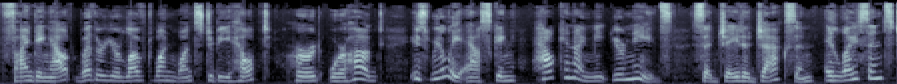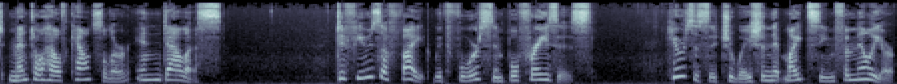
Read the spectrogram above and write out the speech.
Finding out whether your loved one wants to be helped, heard, or hugged is really asking, How can I meet your needs? said Jada Jackson, a licensed mental health counselor in Dallas. Diffuse a fight with four simple phrases. Here's a situation that might seem familiar.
